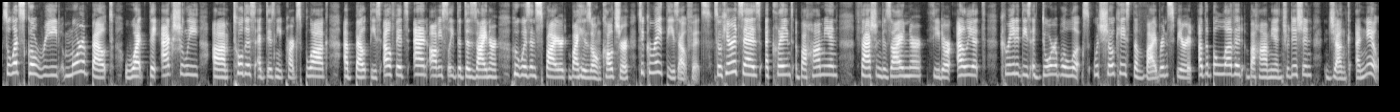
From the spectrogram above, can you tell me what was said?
So let's go read more about what they actually um, told us at Disney Parks blog about these outfits and obviously the designer who was inspired by his own culture to create these outfits. So here it says, acclaimed Bahamian fashion designer Theodore Elliott created these adorable looks, which showcased the vibrant spirit of the beloved Bahamian tradition, Junkanoo.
